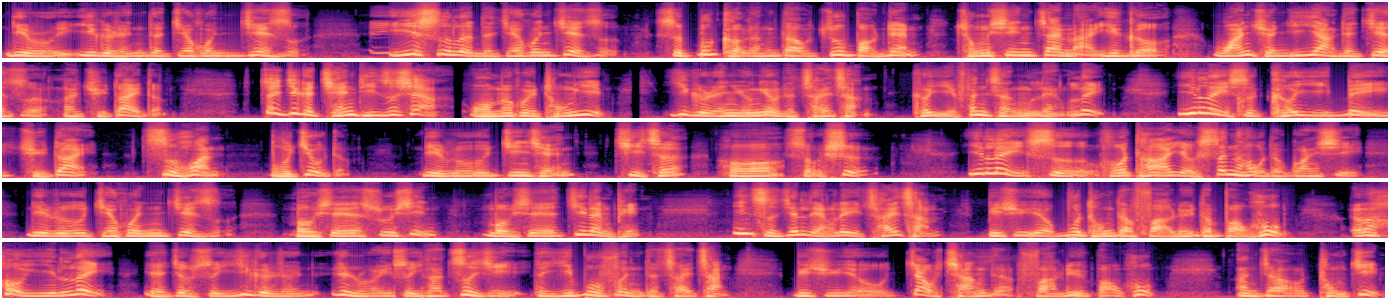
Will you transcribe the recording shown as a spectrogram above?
例如，一个人的结婚戒指，遗失了的结婚戒指是不可能到珠宝店重新再买一个完全一样的戒指来取代的。在这个前提之下，我们会同意一个人拥有的财产可以分成两类：一类是可以被取代、置换、补救的，例如金钱、汽车和首饰；一类是和他有深厚的关系，例如结婚戒指、某些书信、某些纪念品。因此，这两类财产必须有不同的法律的保护。而后一类，也就是一个人认为是他自己的一部分的财产，必须有较强的法律保护。按照统计，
